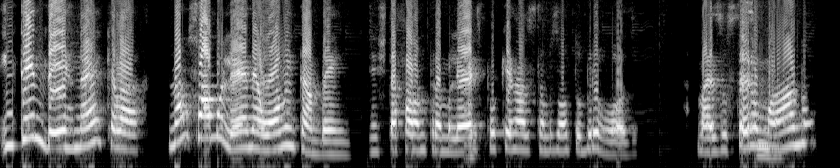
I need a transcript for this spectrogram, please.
entender, né, que ela não só a mulher, né, o homem também. A gente está falando para mulheres porque nós estamos no Outubro Rosa, mas o ser Sim. humano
